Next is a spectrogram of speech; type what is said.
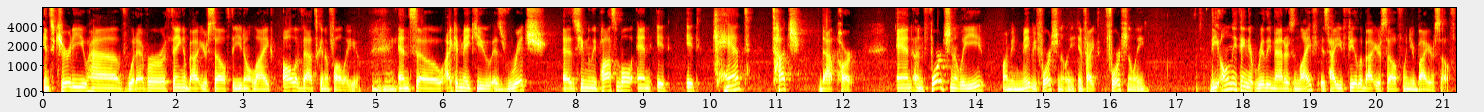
insecurity you have, whatever thing about yourself that you don't like, all of that's going to follow you. Mm-hmm. And so I can make you as rich as humanly possible and it it can't touch that part. And unfortunately, I mean maybe fortunately, in fact fortunately, The only thing that really matters in life is how you feel about yourself when you're by yourself.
